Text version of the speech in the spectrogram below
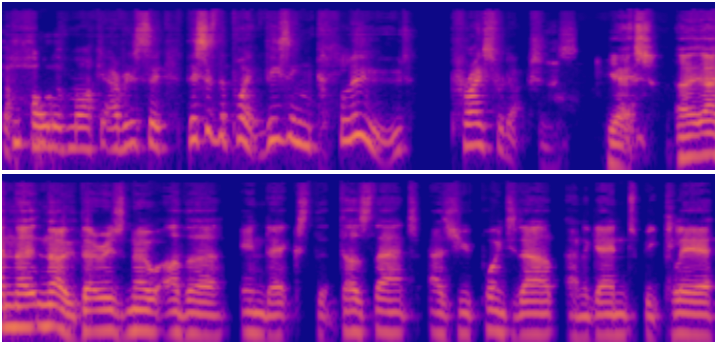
the whole of market averages? So this is the point. These include price reductions. Yes, uh, and uh, no, there is no other index that does that, as you pointed out. And again, to be clear,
